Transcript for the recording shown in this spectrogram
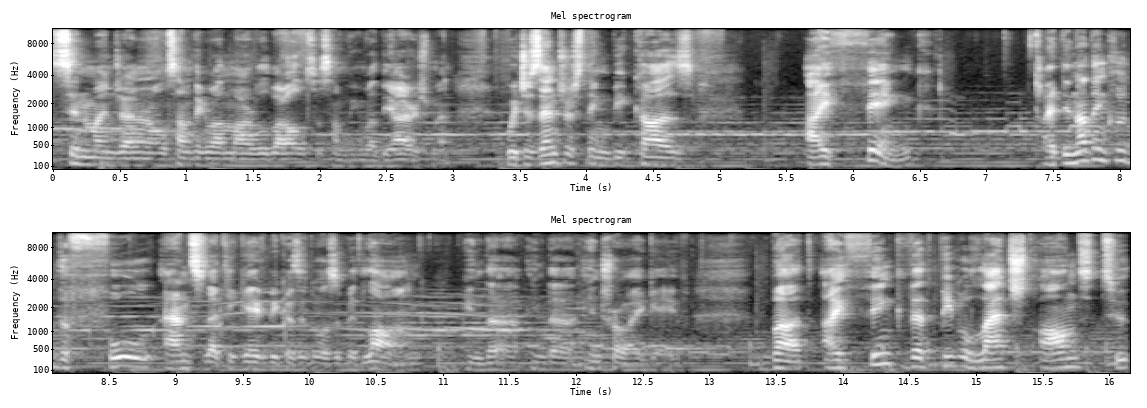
cinema in general, something about Marvel, but also something about The Irishman, which is interesting because I think I did not include the full answer that he gave because it was a bit long in the in the intro I gave. But I think that people latched on to,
